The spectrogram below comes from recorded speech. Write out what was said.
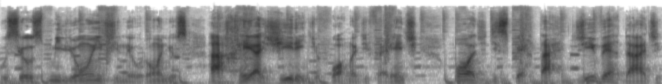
os seus milhões de neurônios a reagirem de forma diferente pode despertar de verdade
